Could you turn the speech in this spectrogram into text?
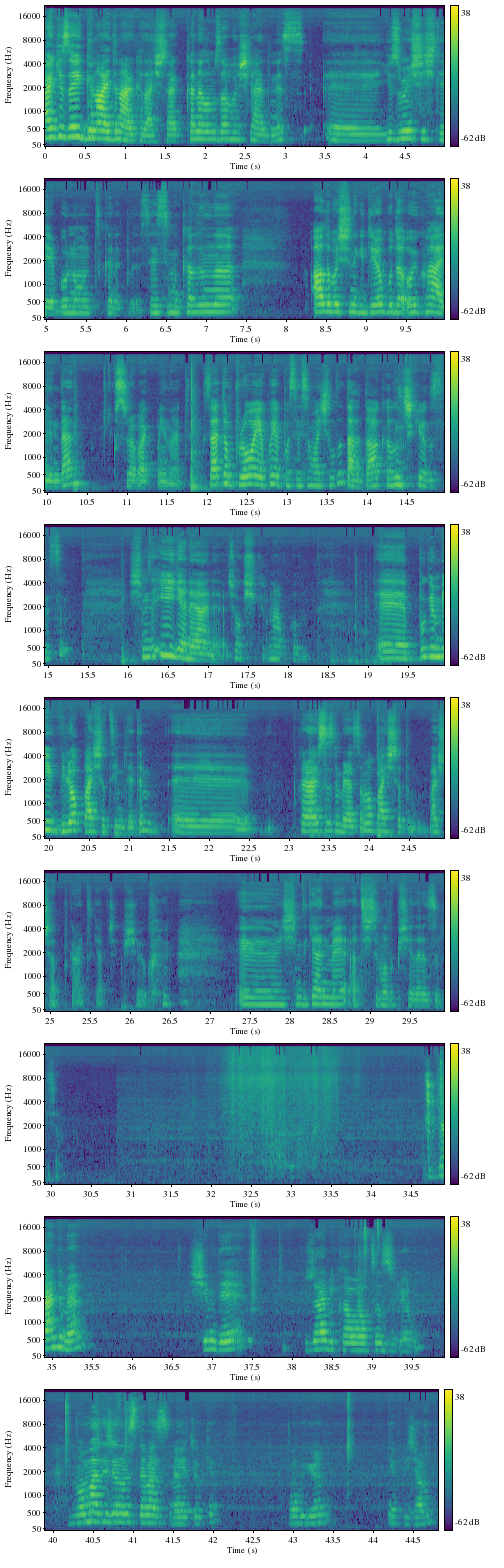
Herkese günaydın arkadaşlar. Kanalımıza hoş geldiniz. Ee, yüzümün şişliği, burnumun tıkanıklığı, sesimin kalınlığı aldı başını gidiyor. Bu da uyku halinden. Kusura bakmayın artık. Zaten prova yapa yapa sesim açıldı da daha kalın çıkıyordu sesim. Şimdi iyi gene yani. Çok şükür ne yapalım. Ee, bugün bir vlog başlatayım dedim. Ee, kararsızdım biraz ama başladım. Başlattık artık yapacak bir şey yok. Ee, şimdi kendime atıştırmalık bir şeyler hazırlayacağım. Kendime şimdi güzel bir kahvaltı hazırlıyorum. Normalde canım istemez Mehmet yokken. Ama bugün yapacağım.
